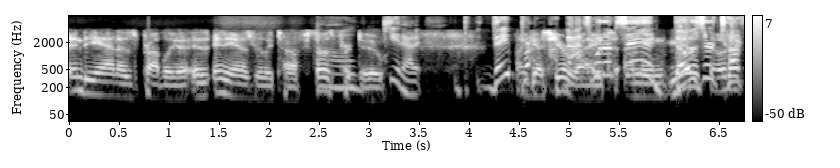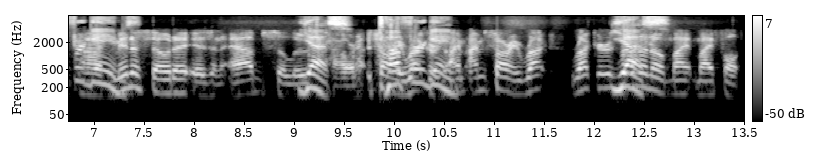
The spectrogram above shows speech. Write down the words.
Indiana's probably a, Indiana's really tough. So is Oh, Purdue. get at it. They. I guess you're that's right. what I'm I saying. mean, Those are tougher God, games. Minnesota is an absolute Yes, power. Sorry, tougher Rutgers. game. I'm, I'm sorry, Rut, Rutgers. Yes. No, no, no, my my fault.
